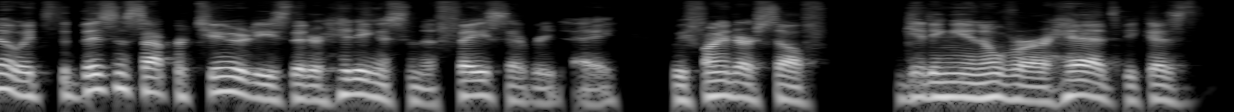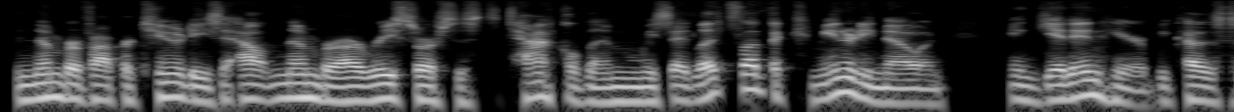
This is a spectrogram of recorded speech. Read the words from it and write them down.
No it's the business opportunities that are hitting us in the face every day. We find ourselves getting in over our heads because the number of opportunities outnumber our resources to tackle them. And we say let's let the community know and, and get in here because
